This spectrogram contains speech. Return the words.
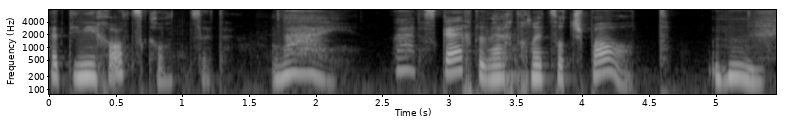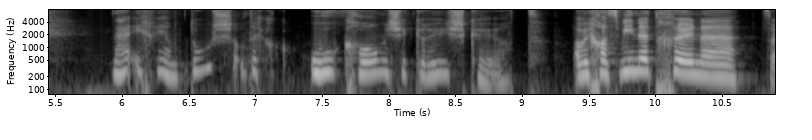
Hat deine Katze gekotzt? Nein, nein, das geht, dann wäre ich doch nicht so zu spät. Mhm. Nein, ich bin am Duschen und ich habe urkomische Geräusche gehört. Aber ich kann es wie nicht können. So.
